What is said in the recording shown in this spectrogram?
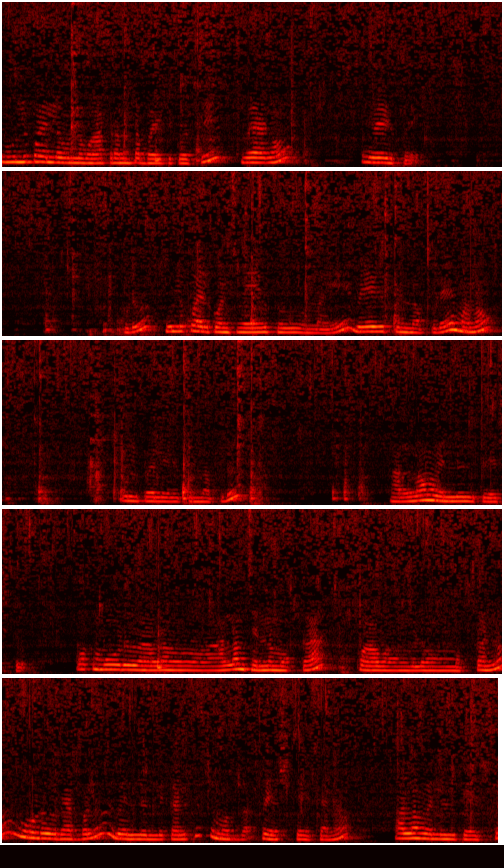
ఉల్లిపాయల్లో ఉన్న వాటర్ అంతా బయటకు వచ్చి వేగం వేగుతాయి. ఇప్పుడు ఉల్లిపాయలు కొంచెం వేగుతూ ఉన్నాయి. వేగుతున్నప్పుడే మనం ఉల్లిపాయలు వేగుతున్నప్పుడు అల్లం వెల్లుల్లి పేస్ట్ ఒక మూడు అల్లం అల్లం చిన్న ముక్క పావు అంగుళం ముక్కను మూడు రెబ్బలు వెల్లుల్లి కలిపి ముద్ద పేస్ట్ చేశాను. అల్లం వెల్లుల్లి పేస్ట్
